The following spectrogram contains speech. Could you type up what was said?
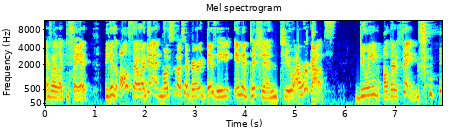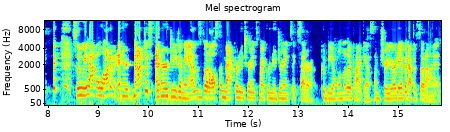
as I like to say it. Because also, again, most of us are very busy in addition to our workouts doing other things. so we have a lot of energy, not just energy demands, but also macronutrients, micronutrients, etc. Could be a whole nother podcast. I'm sure you already have an episode on it.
